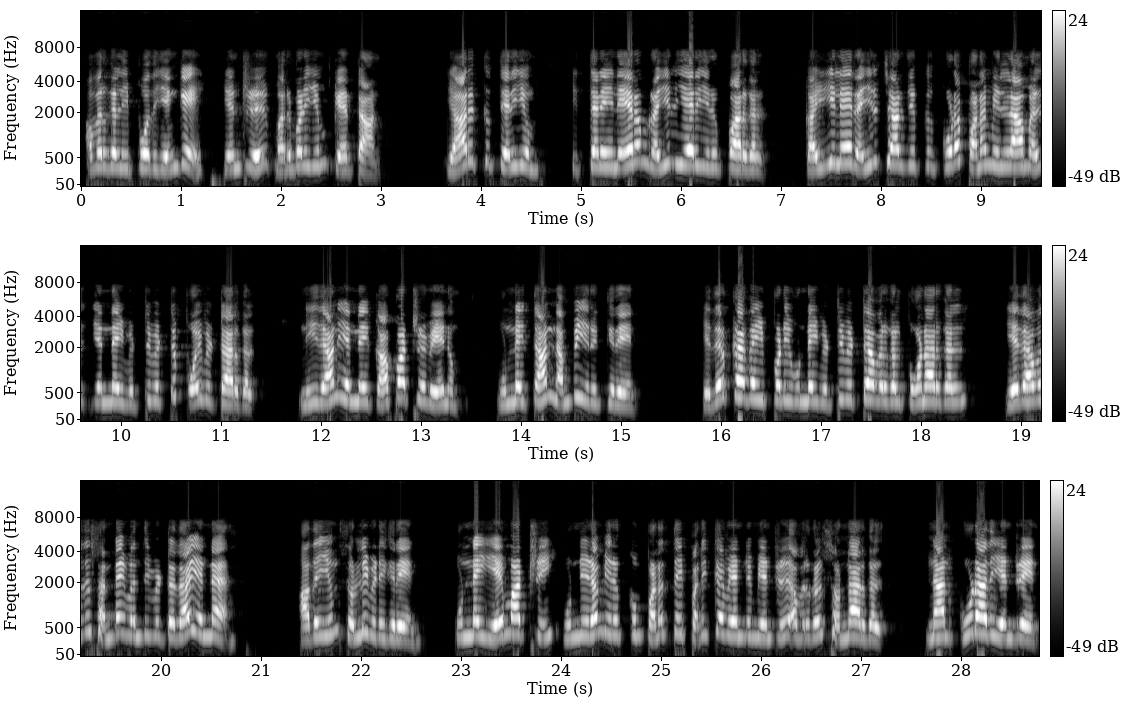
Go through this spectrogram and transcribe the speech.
அவர்கள் இப்போது எங்கே? என்று மறுபடியும் கேட்டான். யாருக்கு தெரியும்? இத்தனை நேரம் ரயில் ஏறி இருப்பார்கள். கையிலே ரயில் சார்ஜுக்கு கூட பணம் இல்லாமல் என்னை விட்டுவிட்டு போய்விட்டார்கள். நீதான் என்னை காப்பாற்ற வேணும். உன்னைத்தான் நம்பி இருக்கிறேன் எதற்காக இப்படி உன்னை விட்டுவிட்டு அவர்கள் போனார்கள்? ஏதாவது சண்டை வந்து விட்டதா என்ன? அதையும் சொல்லிவிடுகிறேன். உன்னை ஏமாற்றி உன்னிடம் இருக்கும் பணத்தை பறிக்க வேண்டும் என்று அவர்கள் சொன்னார்கள். நான் கூடாது என்றேன்.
